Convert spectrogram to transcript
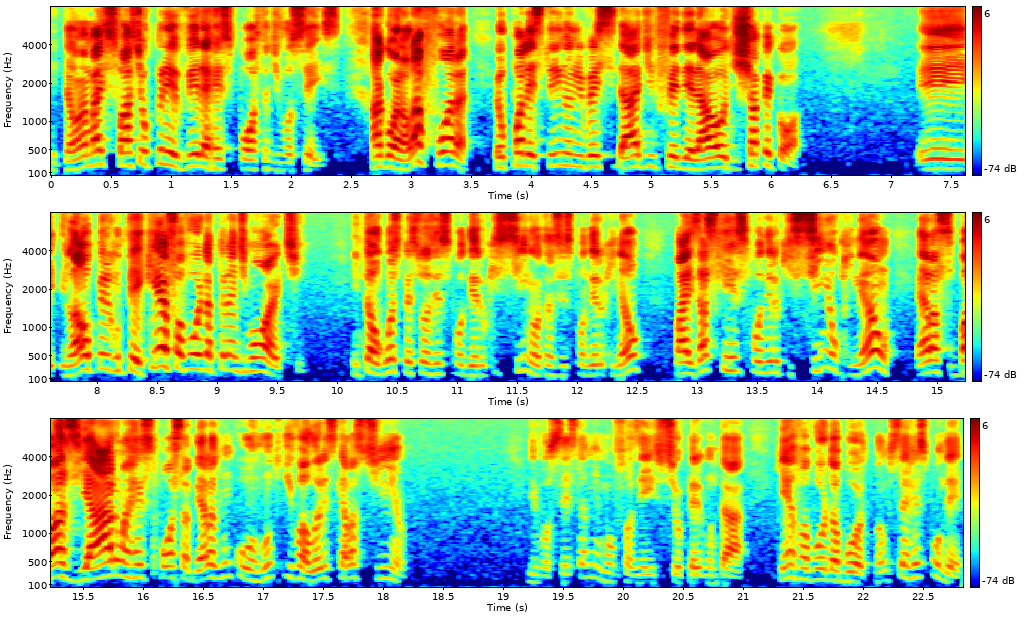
então é mais fácil eu prever a resposta de vocês. Agora, lá fora, eu palestrei na Universidade Federal de Chapecó. E, e lá eu perguntei: quem é a favor da pena de morte? Então, algumas pessoas responderam que sim, outras responderam que não, mas as que responderam que sim ou que não, elas basearam a resposta delas num conjunto de valores que elas tinham. E vocês também vão fazer isso se eu perguntar quem é a favor do aborto. Não precisa responder.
